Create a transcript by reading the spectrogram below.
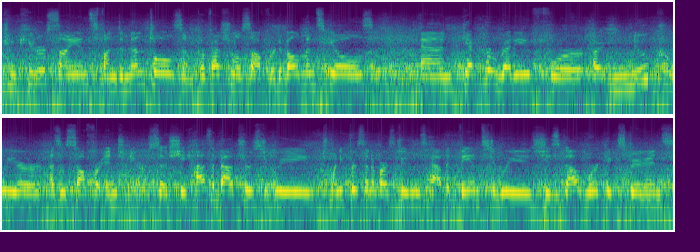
computer science fundamentals and professional software development skills and get her ready for a new career as a software engineer. So she has a bachelor's degree, 20% of our students have advanced degrees, she's got work experience,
